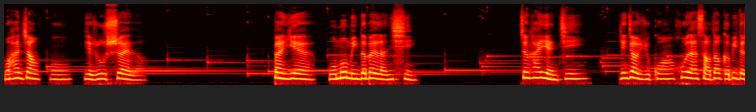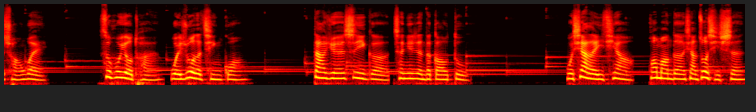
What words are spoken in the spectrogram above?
我和丈夫也入睡了。半夜，我莫名的被冷醒，睁开眼睛，眼角余光忽然扫到隔壁的床尾，似乎有团微弱的青光，大约是一个成年人的高度。我吓了一跳，慌忙的想坐起身，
